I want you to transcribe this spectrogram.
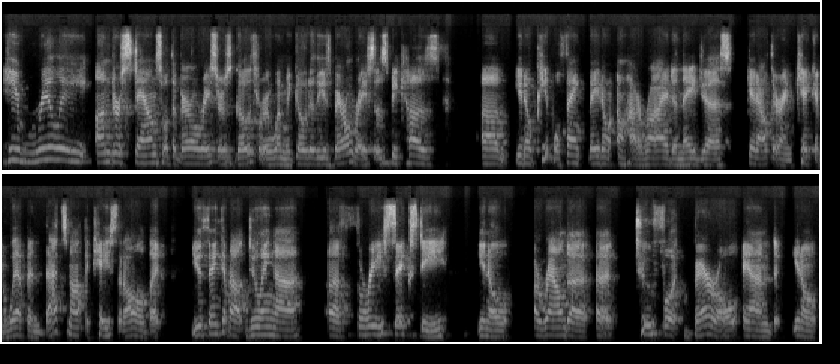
he really understands what the barrel racers go through when we go to these barrel races because um, you know people think they don't know how to ride and they just get out there and kick and whip and that's not the case at all. But you think about doing a, a 360 you know around a, a two foot barrel and you know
